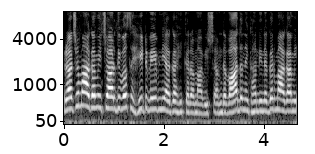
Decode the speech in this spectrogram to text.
રાજ્યમાં આગામી ચાર દિવસ હીટ વેવની આગાહી કરવામાં આવી છે. અમદાવાદ અને ગાંધીનગરમાં આગામી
